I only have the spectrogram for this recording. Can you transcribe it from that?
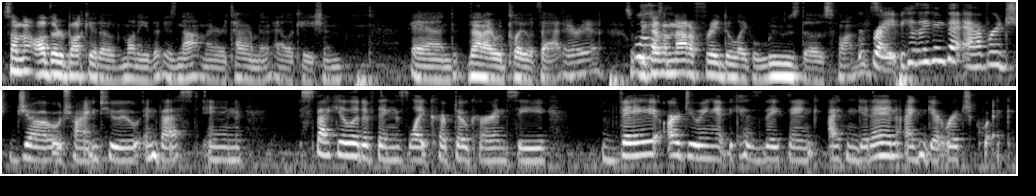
some other bucket of money that is not my retirement allocation. And then I would play with that area. So Well- because I'm not afraid to like lose those funds. Right, because I think the average Joe trying to invest in speculative things like cryptocurrency, they are doing it because they think I can get in, I can get rich quick.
